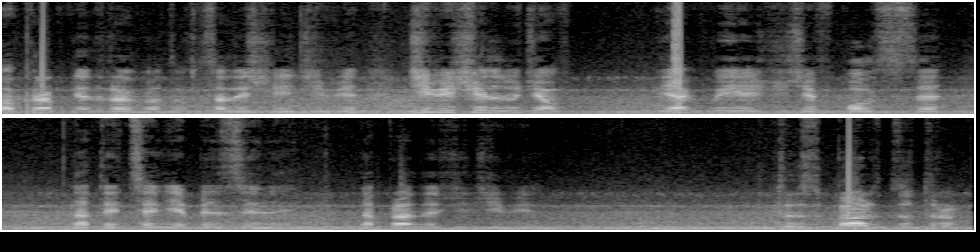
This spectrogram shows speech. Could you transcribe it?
okropnie drogo, to wcale się nie dziwię. Dziwię się ludziom, jak wy jeździcie w Polsce na tej cenie benzyny. Naprawdę się dziwię. To jest bardzo drogo.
